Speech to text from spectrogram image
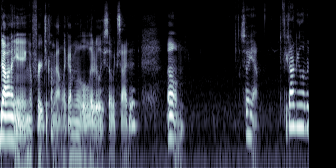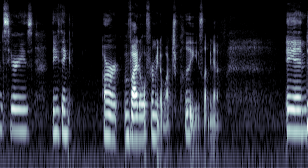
dying for it to come out. Like I'm literally so excited. Um, so yeah, if you got any limited series that you think are vital for me to watch, please let me know. And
